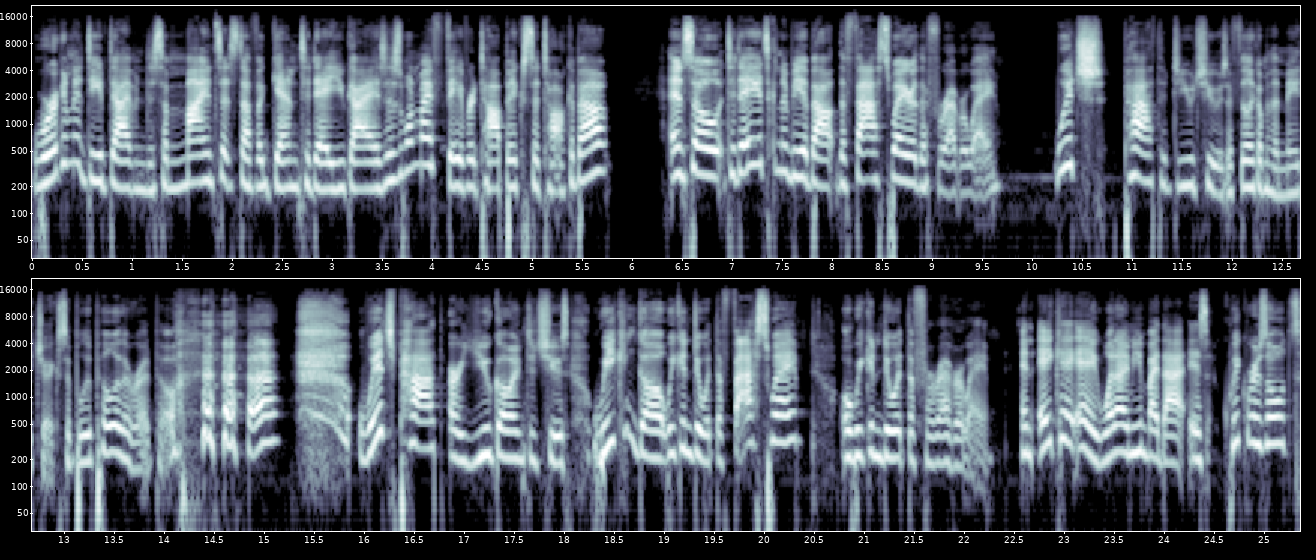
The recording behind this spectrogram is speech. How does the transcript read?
We're going to deep dive into some mindset stuff again today, you guys. This is one of my favorite topics to talk about. And so today it's going to be about the fast way or the forever way. Which path do you choose? I feel like I'm in the matrix, the blue pill or the red pill. Which path are you going to choose? We can go, we can do it the fast way or we can do it the forever way. And AKA, what I mean by that is quick results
